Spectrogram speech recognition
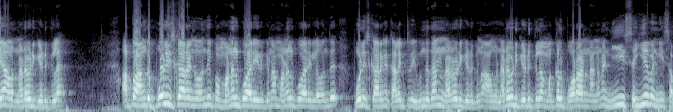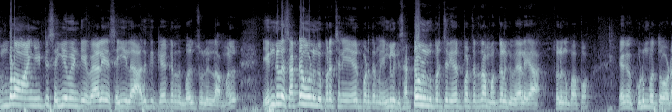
ஏன் அவர் நடவடிக்கை எடுக்கலை? அப்போ அங்கே போலீஸ்காரங்க வந்து இப்போ மணல் குவாரி இருக்குன்னா மணல் குவாரியில் வந்து போலீஸ்காரங்க கலெக்டர் இவங்க தானே நடவடிக்கை எடுக்கணும். அவங்க நடவடிக்கை எடுக்கல மக்கள் போராடினாங்கன்னா நீ செய்ய நீ சம்பளம் வாங்கிட்டு செய்ய வேண்டிய வேலையை செய்யலை. அதுக்கு கேட்குறது பதில் சொல் இல்லாமல் எங்களை சட்ட ஒழுங்கு பிரச்சனையை ஏற்படுத்தணும். எங்களுக்கு சட்ட ஒழுங்கு பிரச்சனை ஏற்படுத்துறது தான் மக்களுக்கு வேலையா? சொல்லுங்கள் பார்ப்போம் எங்க குடும்பத்தோட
